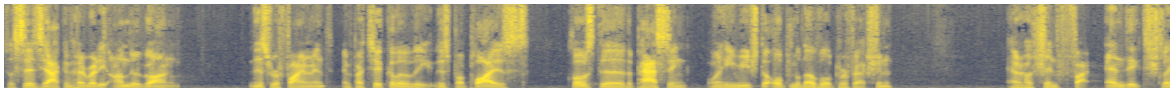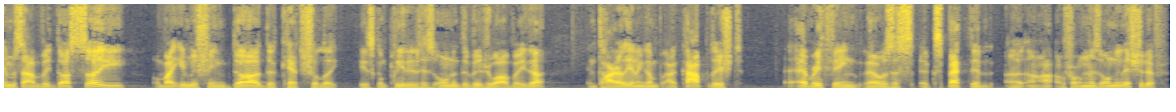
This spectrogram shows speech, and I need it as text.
so since Yaakov had already undergone this refinement, and particularly this applies close to the passing when he reached the ultimate level of perfection, and Hashem verendigt Shlemus Avedasai, or by Imishing Da the Ketchalei. has completed his own individual Aveda entirely and accomplished everything that was expected uh, uh, from his own initiative.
